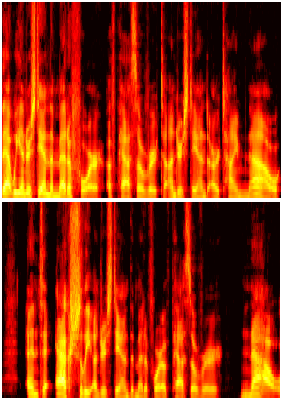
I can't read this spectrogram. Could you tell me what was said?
that we understand the metaphor of Passover to understand our time now, and to actually understand the metaphor of Passover now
